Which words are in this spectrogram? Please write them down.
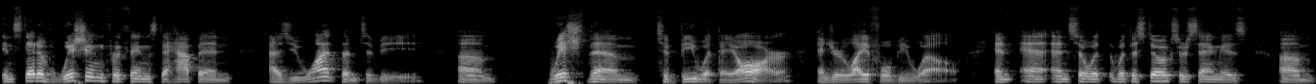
instead of wishing for things to happen as you want them to be, um, wish them to be what they are, and your life will be well. And and, and so what what the Stoics are saying is, um,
